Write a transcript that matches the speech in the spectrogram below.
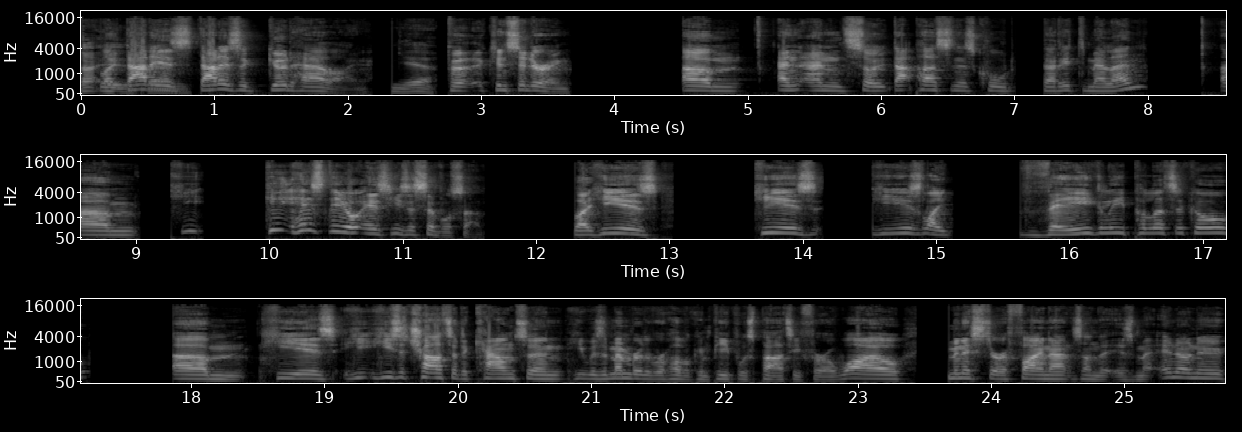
That Like that um, is that is a good hairline Yeah. for considering. Um, and and so that person is called Ferit Melen. Um, he he his deal is he's a civil servant. Like he is, he is he is like vaguely political. Um, he is he he's a chartered accountant. He was a member of the Republican People's Party for a while. Minister of Finance under Isma Inonu.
